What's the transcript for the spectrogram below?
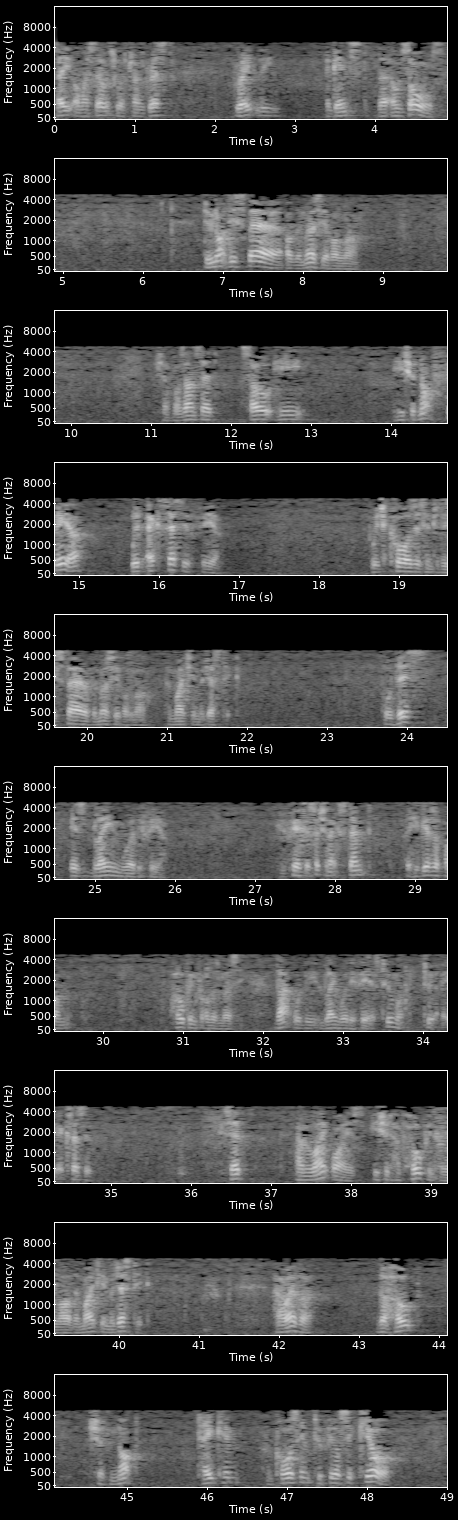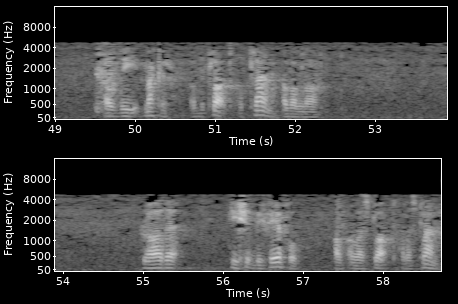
Say, O my servants who have transgressed greatly against their own souls. Do not despair of the mercy of Allah. Shaykh said, so he, he should not fear with excessive fear, which causes him to despair of the mercy of Allah, the mighty and majestic. For this is blameworthy fear. He fears to such an extent that he gives up on hoping for Allah's mercy. That would be blameworthy fear. It's too much, too excessive. He said, and likewise, he should have hope in Allah, the mighty and majestic. However, the hope should not take him and cause him to feel secure of the makr, of the plot or plan of Allah. Rather, he should be fearful of Allah's plot, Allah's plan.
